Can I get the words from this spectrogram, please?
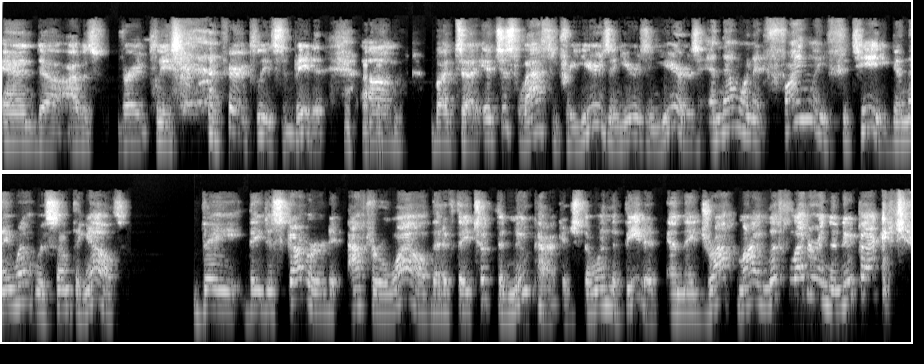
And uh, I was very pleased, very pleased to beat it. Um, but uh, it just lasted for years and years and years. And then when it finally fatigued and they went with something else, they they discovered after a while that if they took the new package, the one that beat it, and they dropped my lift letter in the new package,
